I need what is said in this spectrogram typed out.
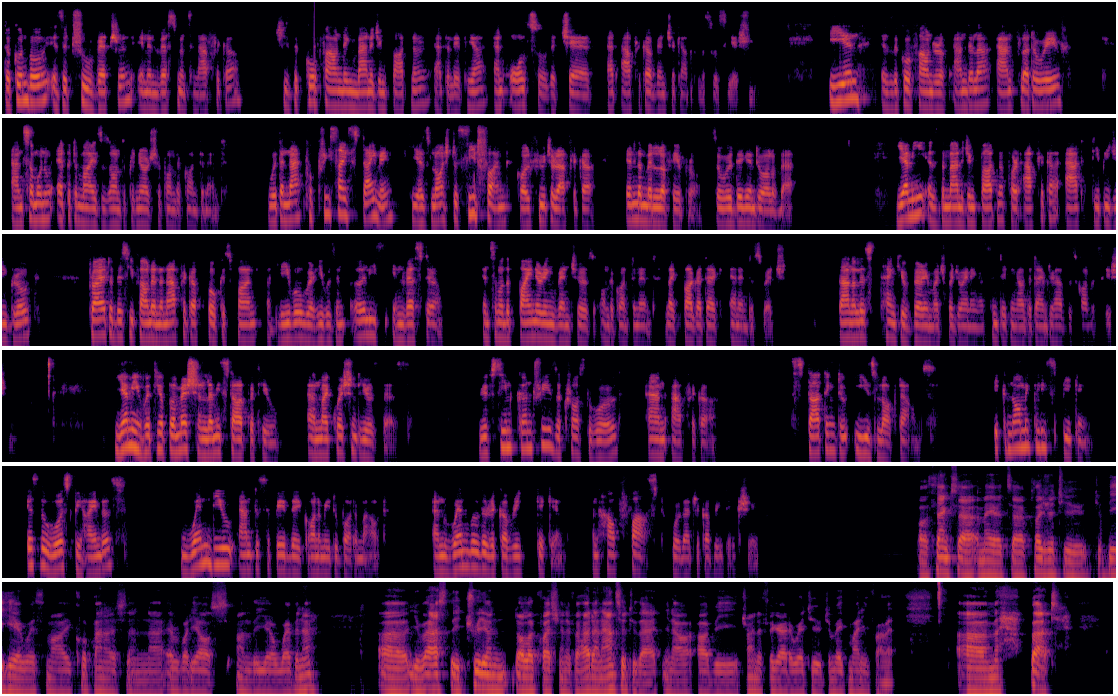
Tokunbo is a true veteran in investments in Africa. She's the co-founding managing partner at Alitheia and also the chair at Africa Venture Capital Association. Ian is the co-founder of Andela and Flutterwave and someone who epitomizes entrepreneurship on the continent. With a knack for precise timing, he has launched a seed fund called Future Africa in the middle of April. So we'll dig into all of that. Yemi is the managing partner for Africa at TPG Growth Prior to this, he founded an Africa focused fund at Levo, where he was an early investor in some of the pioneering ventures on the continent, like Pagatech and InterSwitch. Panelists, thank you very much for joining us and taking out the time to have this conversation. Yemi, with your permission, let me start with you. And my question to you is this. We've seen countries across the world and Africa starting to ease lockdowns. Economically speaking, is the worst behind us when do you anticipate the economy to bottom out? And when will the recovery kick in? And how fast will that recovery take shape? Well, thanks, uh, Ameya. It's a pleasure to, to be here with my co-panelists and uh, everybody else on the uh, webinar. Uh, you've asked the trillion dollar question. If I had an answer to that, you know, I'll be trying to figure out a way to, to make money from it. Um, but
